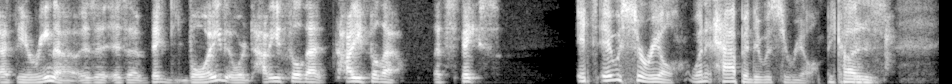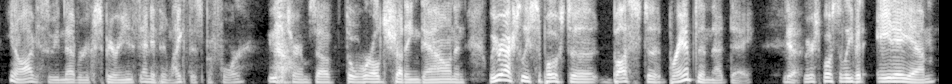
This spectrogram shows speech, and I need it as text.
at the arena? Is it is a big void, or how do you feel that? How do you feel that that space? it's it was surreal when it happened. It was surreal because you know obviously we never experienced anything like this before No. in terms of the world shutting down, and we were actually supposed to bus to Brampton that day. Yeah. we were supposed to leave at eight a.m.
